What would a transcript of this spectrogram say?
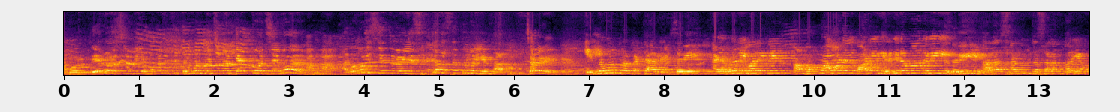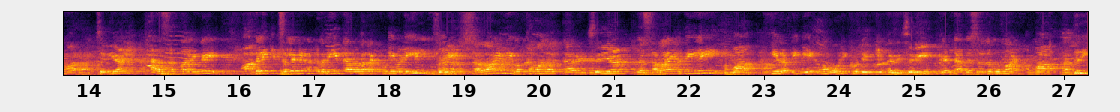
அப்ப ஒரு பேரரசுடைய மகனுக்கு திருமணம் கேட்க வச்சேன்னா ஆமா. அதோடு சேர்ந்து வெளியே சித்தரசத்தில் வருகின்றார்கள் சரி. எல்லோரும் புறப்பட்டார்கள். சரி உடனே வாருங்கள். பாடல் பாடல் இருவிடமாகவே சரி. அரசன் தசரன் பயமானார் சரியா? அரசன் பாருங்கள் முதலைக்கு செல்ல வேண்டும் என்று வருகின்றார் வரக்கூடிய வழியில் சரி. சராய் நதி பக்கமாக வந்தார்கள் சரியா? அந்த சராய் நதியிலே அம்மா. தண்ணீர் அப்படி வேகமா ஓடிக்கொண்டு இருக்கின்றது சரி. இரண்டாவது சிறந்தகுமார் அம்மா. மந்திரி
